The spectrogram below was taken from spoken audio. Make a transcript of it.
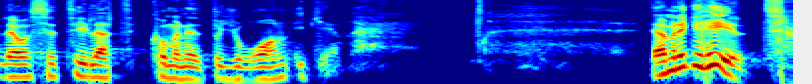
lad os se til at komme ned på jorden igen. Ja, men ikke helt.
